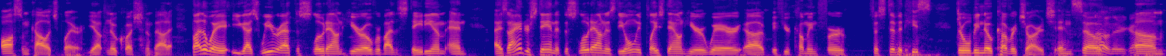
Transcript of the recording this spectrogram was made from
awesome college player. Yep, no question about it. By the way, you guys, we were at the slowdown here over by the stadium, and as I understand it, the slowdown is the only place down here where, uh, if you're coming for festivities, there will be no cover charge. And so, oh, there you go. um,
